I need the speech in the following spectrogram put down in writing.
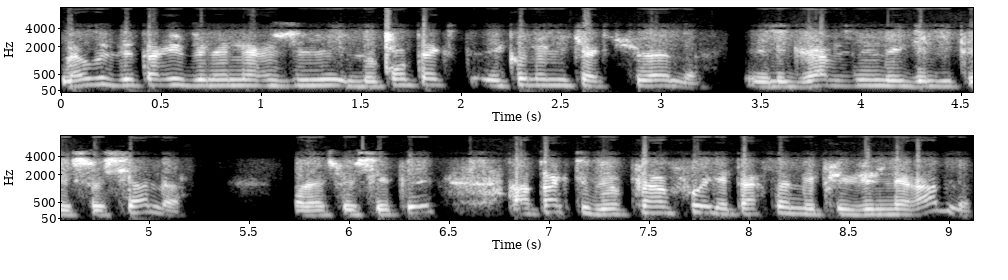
la hausse des tarifs de l'énergie, le contexte économique actuel et les graves inégalités sociales dans la société impactent de plein fouet les personnes les plus vulnérables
